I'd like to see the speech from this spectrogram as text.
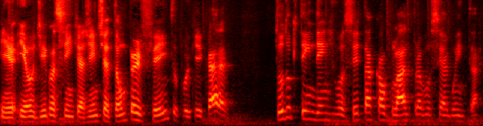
Eu, eu digo assim que a gente é tão perfeito porque, cara, tudo que tem dentro de você está calculado para você aguentar,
